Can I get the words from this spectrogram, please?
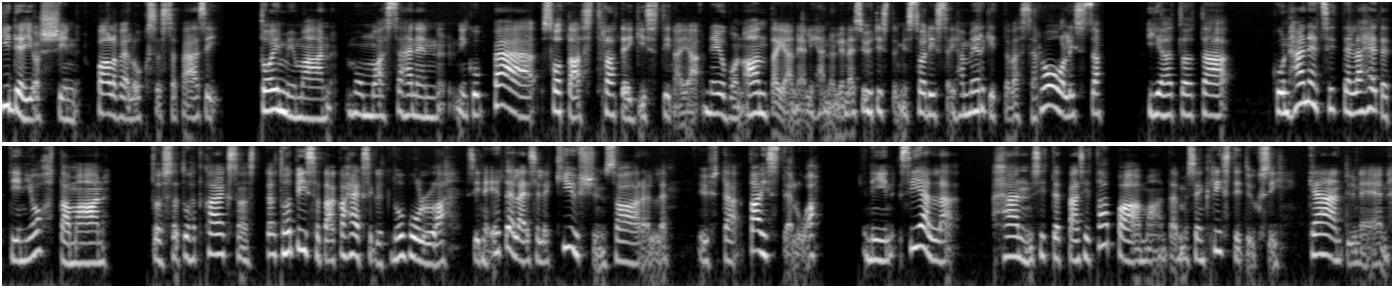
Hideyoshin palveluksessa pääsi toimimaan muun muassa hänen niin kuin pääsotastrategistina ja neuvonantajana, eli hän oli näissä yhdistämissodissa ihan merkittävässä roolissa. Ja tota, kun hänet sitten lähetettiin johtamaan tuossa 1580-luvulla sinne eteläiselle Kyushyn saarelle yhtä taistelua, niin siellä hän sitten pääsi tapaamaan tämmöisen kristityksi kääntyneen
